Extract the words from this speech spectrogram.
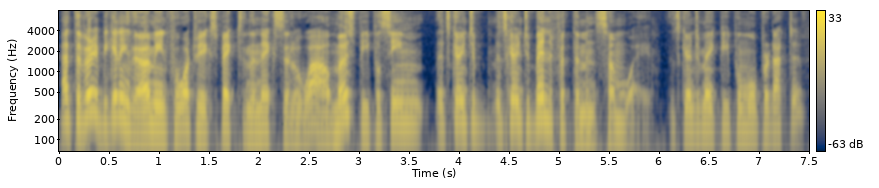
At the very beginning, though, I mean, for what we expect in the next little while, most people seem it's going to it's going to benefit them in some way. It's going to make people more productive.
